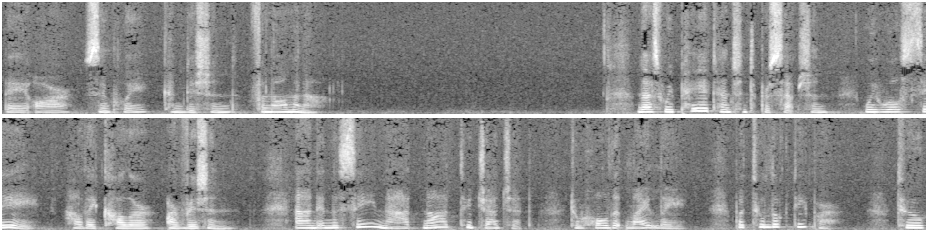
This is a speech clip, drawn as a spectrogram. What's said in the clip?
They are simply conditioned phenomena. And as we pay attention to perception, we will see how they color our vision. And in the seeing that, not to judge it, to hold it lightly, but to look deeper to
